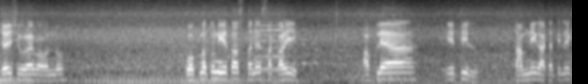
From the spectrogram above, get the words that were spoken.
जय शिवराय भावांनो कोकणातून येत असताना सकाळी आपल्या येथील तामणी घाटातील एक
